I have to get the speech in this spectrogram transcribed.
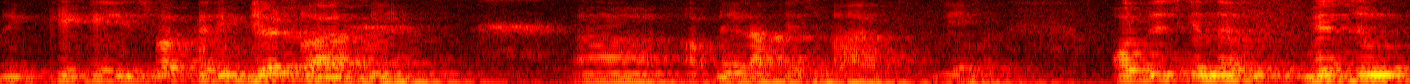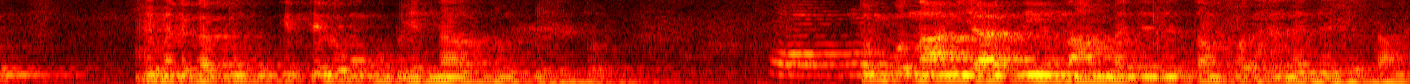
देखिए कि इस वक्त करीब डेढ़ सौ आदमी अपने इलाके से बाहर गए हुए और जिसके अंदर वेस्ट जोन से मैंने कहा, तुमको कितने लोगों को भेजना हो? तुम भेज दो। तुमको नाम याद नहीं हो, नाम मैं दे देता हूँ, पत्र मैं दे देता हूँ।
